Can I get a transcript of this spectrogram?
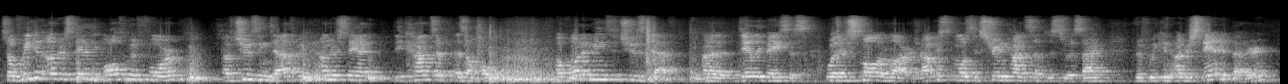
So if we can understand the ultimate form of choosing death, we can understand the concept as a whole of what it means to choose death on a daily basis, whether small or large. Obviously, the most extreme concept is suicide, but if we can understand it better,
